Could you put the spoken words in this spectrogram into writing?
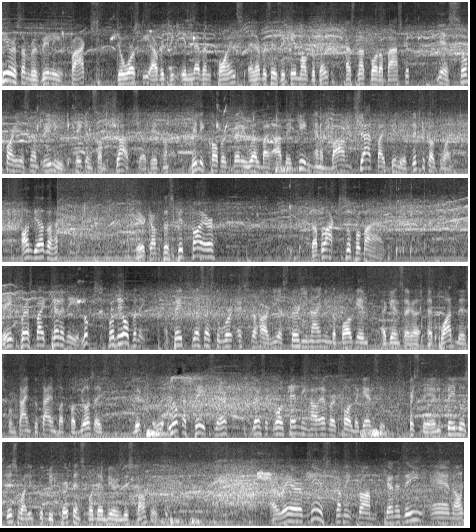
Here are some revealing facts. Jaworski averaging 11 points, and ever since he came off the bench, has not bought a basket. Yes, so far he has not really taken some shots a bit. No? Billy covered very well by Abe King, and a bang shot by Billy, a difficult one. On the other hand, here comes the Spitfire, the Black Superman. Being pressed by Kennedy, looks for the opening. Uh, Bates just has to work extra hard. He has 39 in the ball game against a, a quadless from time to time, but Fabiosa is look at Bates there. There's a goaltending, however, called against him. Thursday, and if they lose this one, it could be curtains for them here in this conference. A rare miss coming from Kennedy, and on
